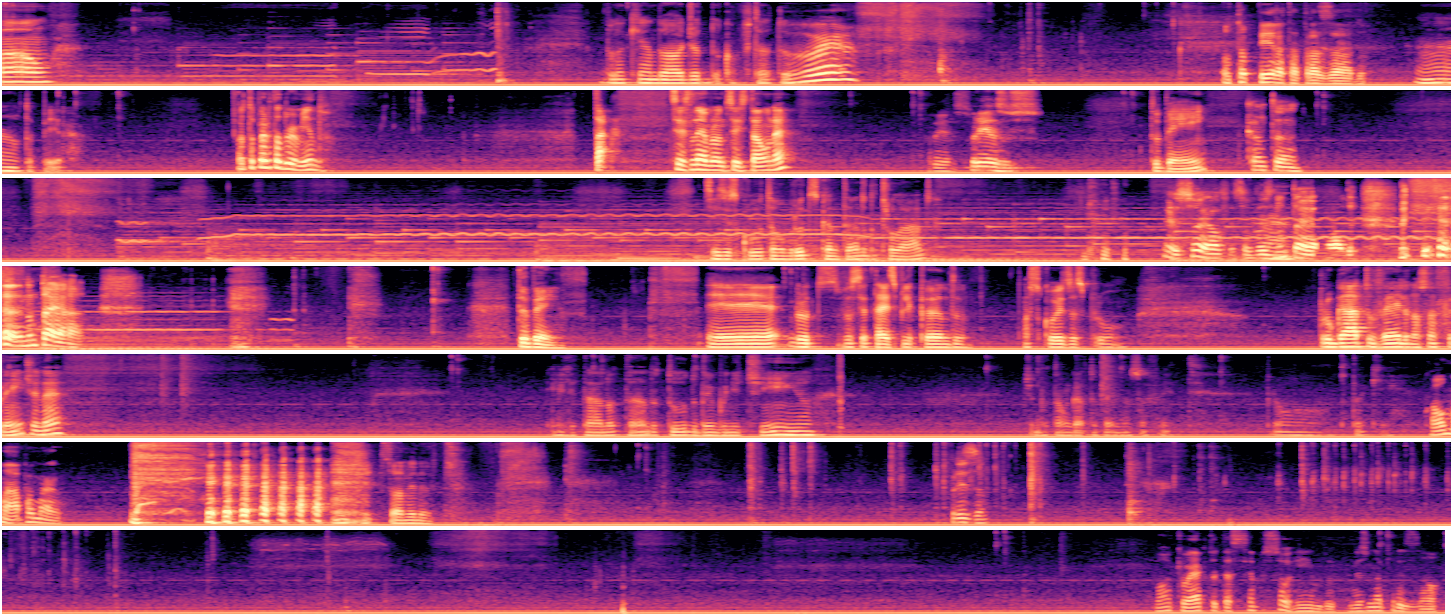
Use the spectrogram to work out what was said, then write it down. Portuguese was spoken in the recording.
Não. Bloqueando o áudio do computador. O topeira tá atrasado. Ah, o topeira. O topeira tá dormindo. Tá. Vocês lembram onde vocês estão, né? Preso. Presos. Tudo bem. Cantando. Vocês escutam o Brutus cantando do outro lado. Eu sou elfo, essa voz Ah. não tá errada. não tá errada. Tudo bem. É, Brutus, você tá explicando as coisas pro pro gato velho na sua frente, né? Ele tá anotando tudo bem bonitinho. Deixa eu botar um gato velho na sua frente. Pronto, tá aqui. Qual o mapa, Marlon? Só um minuto. Prisão. Que o Hector tá sempre sorrindo, mesmo na prisão.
